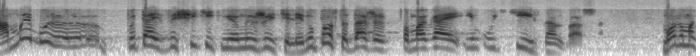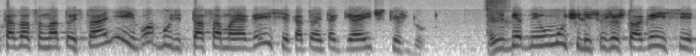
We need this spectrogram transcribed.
А мы, бы пытаясь защитить мирных жителей, ну просто даже помогая им уйти из Донбасса, можем оказаться на той стороне, и вот будет та самая агрессия, которую они так героически ждут. Они бедные умучились уже, что агрессии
